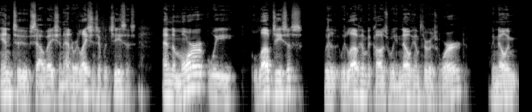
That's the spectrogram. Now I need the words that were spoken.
into salvation and a relationship with Jesus. Yeah. And the more we love Jesus, we, we love him because we know him through his word. We know him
